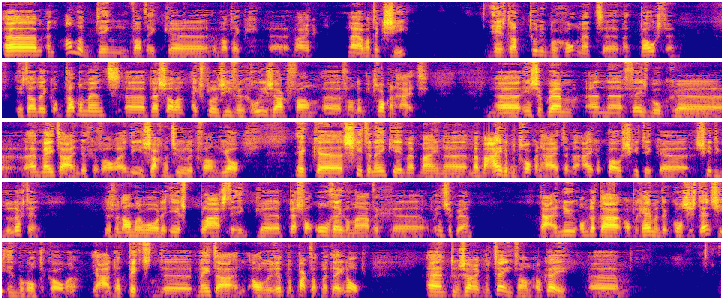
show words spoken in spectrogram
Um, een ander ding wat ik, wat ik, waar ik, nou ja, wat ik zie, is dat toen ik begon met, uh, met posten, is dat ik op dat moment best wel een explosieve groei zag van, van de betrokkenheid. Instagram en Facebook, Meta in dit geval, hè, die zag natuurlijk van, joh, ik schiet in één keer met mijn, met mijn eigen betrokkenheid en mijn eigen post schiet ik, schiet ik de lucht in. Dus met andere woorden, eerst plaatste ik best wel onregelmatig op Instagram. Ja, en nu, omdat daar op een gegeven moment een consistentie in begon te komen, ja, dat pikt de meta en het algoritme pakt dat meteen op. En toen zag ik meteen van, oké, uh,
